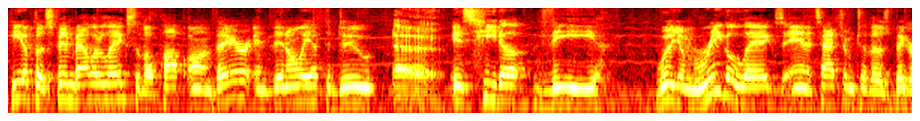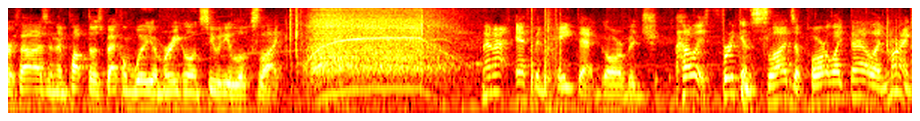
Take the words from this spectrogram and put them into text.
heat up those Finn Balor legs so they'll pop on there, and then all we have to do uh. is heat up the William Regal legs and attach them to those bigger thighs and then pop those back on William Regal and see what he looks like. Man, I effing hate that garbage. How it freaking slides apart like that. Like, my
